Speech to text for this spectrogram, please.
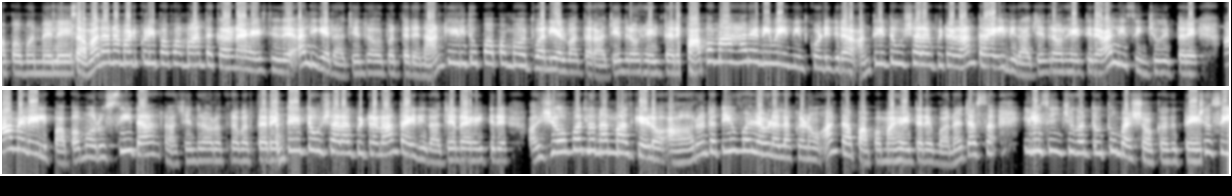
ಪಾಪಮ್ಮನ್ ಮೇಲೆ. ಸಮಾಧಾನ ಮಾಡ್ಕೊಳ್ಳಿ ಪಾಪಮ್ಮ ಅಂತ ಕರ್ಣ ಹೇಳ್ತಿದ್ರೆ, ಅಲ್ಲಿಗೆ ರಾಜೇಂದ್ರ ಅವ್ರು ಬರ್ತಾರೆ. ನಾನ್ ಕೇಳಿದ್ದು ಪಾಪಮ್ಮ ಅವ್ರ ಧ್ವನಿ ಅಲ್ವಾ ಅಂತ ರಾಜೇಂದ್ರ ಅವ್ರು ಹೇಳ್ತಾರೆ. ಪಾಪಮ್ಮ, ಆಹಾರ ನೀವೇ ನಿಂತ್ಕೊಂಡಿದ್ದೀರಾ? ಅಂತ ಇಂತ ಹುಷಾರಾಗ್ಬಿಟ್ರಲ್ಲ ಅಂತ ಇಲ್ಲಿ ರಾಜೇಂದ್ರ ಅವ್ರು ಹೇಳ್ತೀರಾ? ಅಲ್ಲಿ ಸಿಂಚು ಇರ್ತಾರೆ. ಆಮೇಲೆ ಇಲ್ಲಿ ಪಾಪಮ್ಮ ಅವರು ಸೀದಾ ರಾಜೇಂದ್ರ ಅವ್ರ ಹತ್ರ ಬರ್ತಾರೆ. ಅಂತ ಇಂತ ಹುಷಾರಾಗ್ಬಿಟ್ರಲ್ಲ ಅಂತ ಇಲ್ಲಿ ರಾಜೇಂದ್ರ ಹೇಳ್ತಾರೆ ಅಯ್ಯೋ, ಮೊದ್ಲು ನನ್ ಮಾತು ಕೇಳೋ. ಆ ಅರುಂಧತಿ ಒಳ್ಳೆವಳಲ್ಲ ಕಣೋ ಅಂತ ಪಾಪಮ್ಮ ಹೇಳ್ತಾರೆ. ವನಜಾಸ. ಇಲ್ಲಿ ಸಿಂಚುಗಂತೂ ತುಂಬಾ ಶಾಕ್ ಆಗುತ್ತೆ. ರಾಕ್ಷಸಿ,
